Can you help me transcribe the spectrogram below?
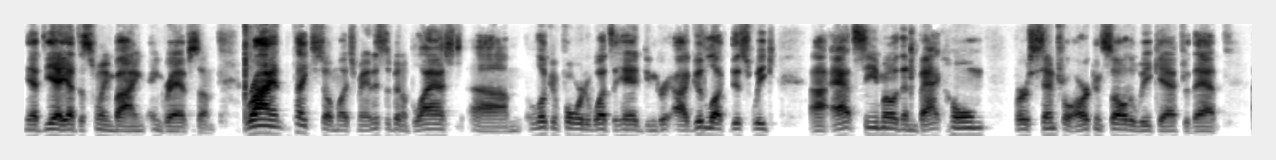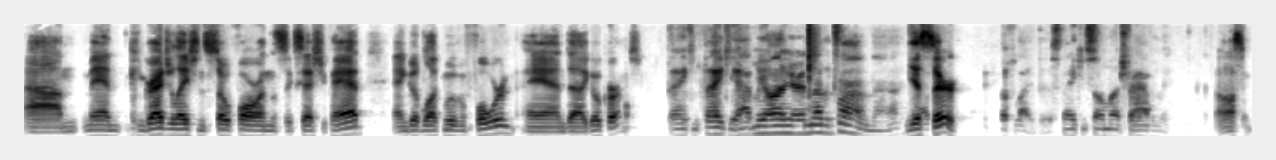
Yeah, yeah, you have to swing by and, and, grab some. Ryan, thank you so much, man. This has been a blast. Um, looking forward to what's ahead. Congra- uh, good luck this week uh, at SEMO, then back home versus Central Arkansas the week after that. Um, man, congratulations so far on the success you've had, and good luck moving forward. And uh, go Colonels. Thank you, thank you. Have me on here another time, man. Yes, sir. Stuff like this. Thank you so much for having me. Awesome.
